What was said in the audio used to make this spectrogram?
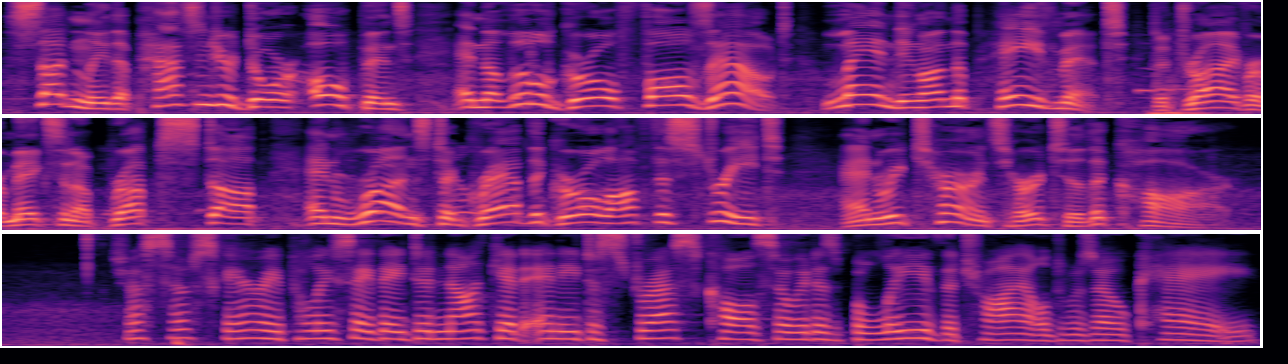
Suddenly, the passenger door opens and the little girl falls out, landing on the pavement. The driver makes an abrupt stop and runs to grab the girl off the street and returns her to the car. Just so scary. Police say they did not get any distress calls, so it is believed the child was okay.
